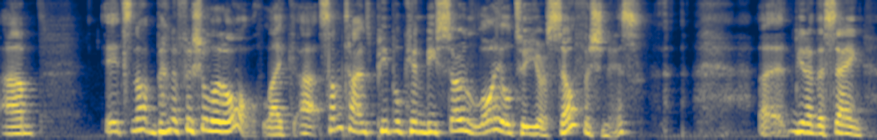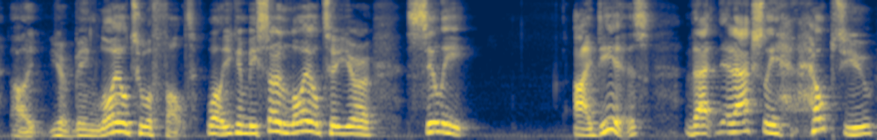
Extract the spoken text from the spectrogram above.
um, it's not beneficial at all. Like uh, sometimes people can be so loyal to your selfishness. Uh, you know, they're saying, oh, you're being loyal to a fault. Well, you can be so loyal to your silly ideas that it actually helps you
